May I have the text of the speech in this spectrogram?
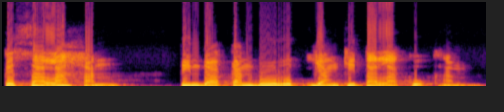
kesalahan, tindakan buruk yang kita lakukan.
